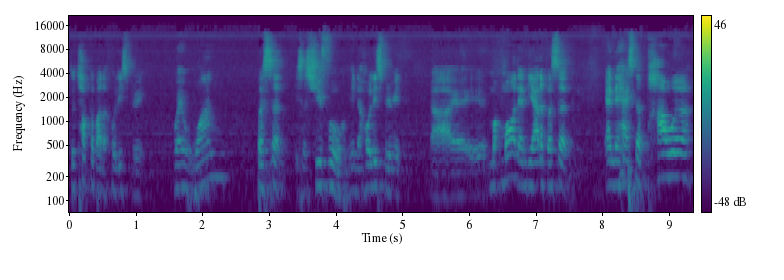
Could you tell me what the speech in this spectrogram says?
to talk about the Holy Spirit, where one person is a shifu in the Holy Spirit, uh, more than the other person, and it has the power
